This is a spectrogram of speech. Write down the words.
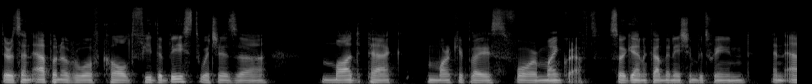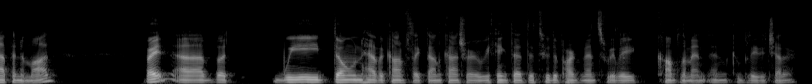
there's an app on Overwolf called Feed the Beast, which is a mod pack marketplace for Minecraft. So again, a combination between an app and a mod, right? Uh, but we don't have a conflict. On the contrary, we think that the two departments really complement and complete each other.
